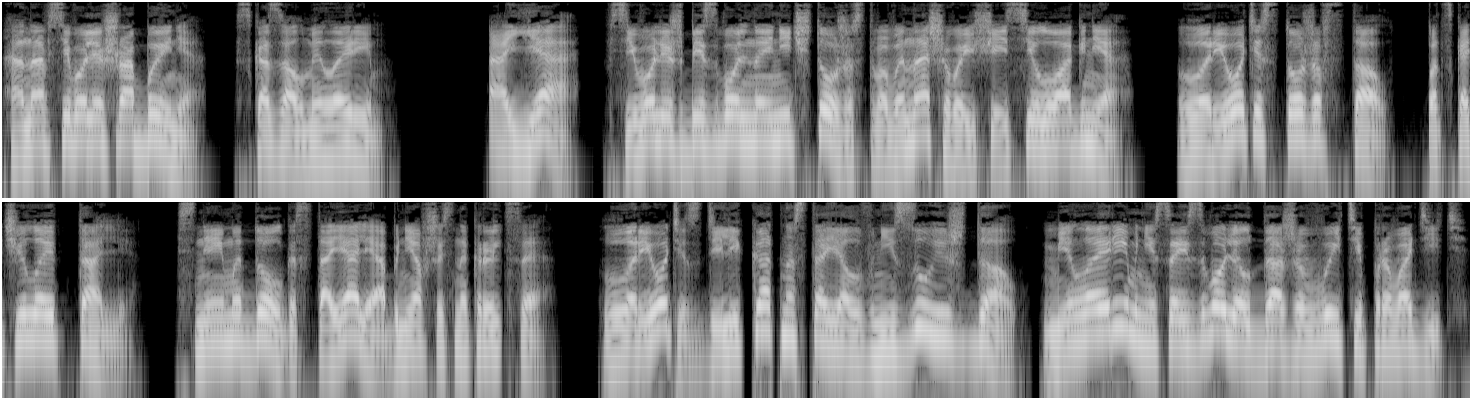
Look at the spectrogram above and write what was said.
Она всего лишь рабыня», — сказал Милайрим. «А я всего лишь безвольное ничтожество, вынашивающее силу огня». Лариотис тоже встал, подскочила и Талли. С ней мы долго стояли, обнявшись на крыльце. Лариотис деликатно стоял внизу и ждал. Миларим не соизволил даже выйти проводить.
